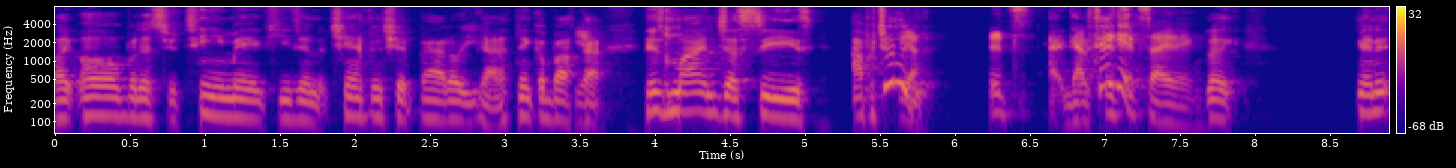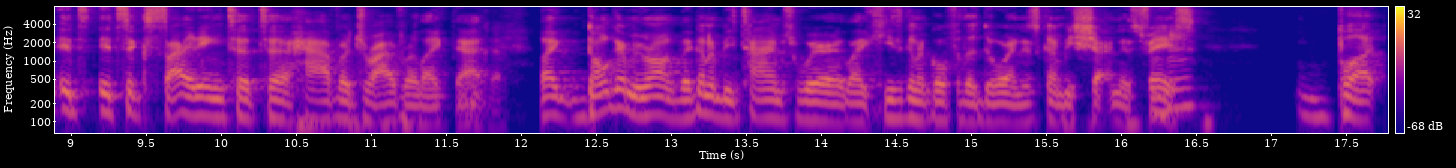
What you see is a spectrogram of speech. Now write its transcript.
like, oh, but it's your teammate. He's in the championship battle. You got to think about Yeah. that. His mind just sees opportunity. Yeah. It's I got to take it's it. exciting. Like, and it's it's exciting to to have a driver like that. Okay. Like, don't get me wrong. There are going to be times where like he's going to go for the door and it's going to be shut in his face. Mm-hmm. But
